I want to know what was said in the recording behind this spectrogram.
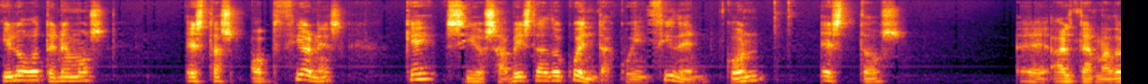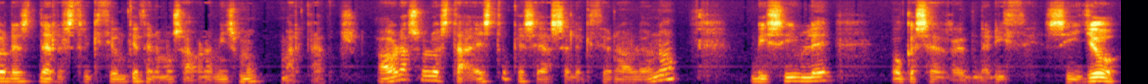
Y luego tenemos estas opciones que, si os habéis dado cuenta, coinciden con estos eh, alternadores de restricción que tenemos ahora mismo marcados. Ahora solo está esto, que sea seleccionable o no, visible o que se renderice. Si yo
